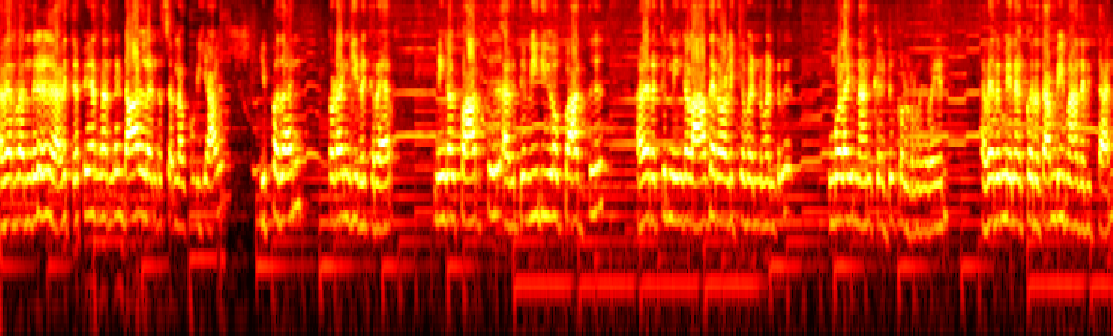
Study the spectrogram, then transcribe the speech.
அவர் வந்து அவற்ற பேர் வந்து டால் என்று சொல்லக்கூடிய ஆள் இப்போதான் தொடங்கி இருக்கிறார். நீங்கள் பார்த்து அவற்ற வீடியோ பார்த்து அவருக்கு நீங்கள் ஆதரவு அளிக்க வேண்டும் என்று உங்களை நான் கேட்டுக்கொள்கிறேன். அவரும் எனக்கு ஒரு தம்பி மாதிரி தான்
